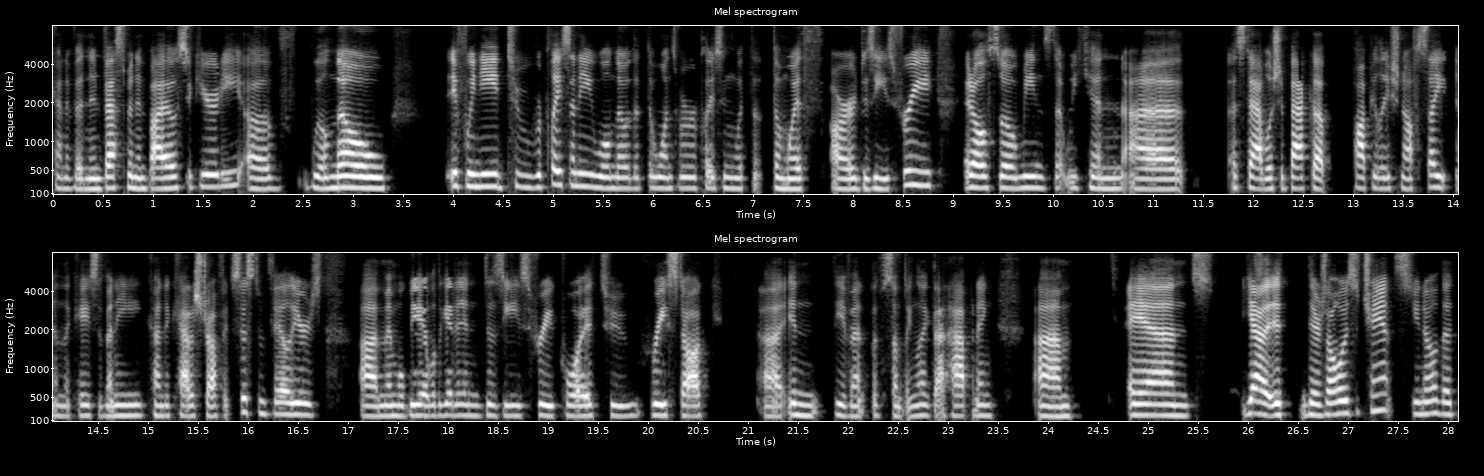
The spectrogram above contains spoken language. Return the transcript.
kind of an investment in biosecurity of we'll know if we need to replace any, we'll know that the ones we're replacing with them with are disease free. It also means that we can uh, establish a backup population off site in the case of any kind of catastrophic system failures. Um, and we'll be able to get in disease free koi to restock uh, in the event of something like that happening. Um, and yeah, it, there's always a chance, you know, that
